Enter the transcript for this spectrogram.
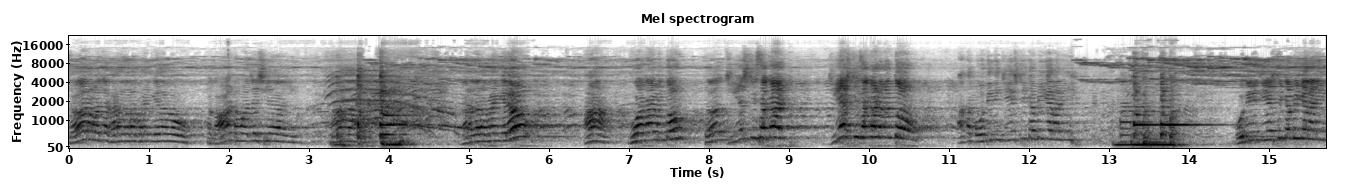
जर माझ्या घराघरापर्यंत गेला हो, तर गाठ माझ्याशी आहे. हा. गेलो? हा गोवा काय म्हणतो? तर जीएसटी सकट जीएसटी सकट म्हणतो. आता मोदीने जीएसटी कमी केला नाही. मोदीने जीएसटी कमी केला नाही.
